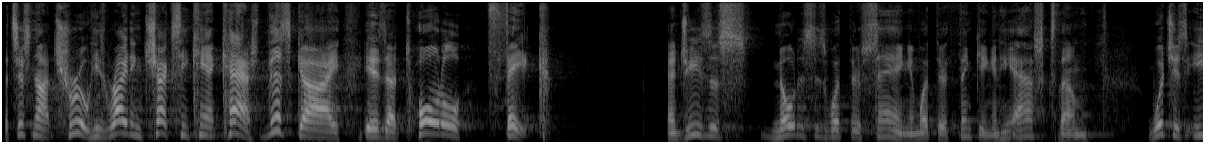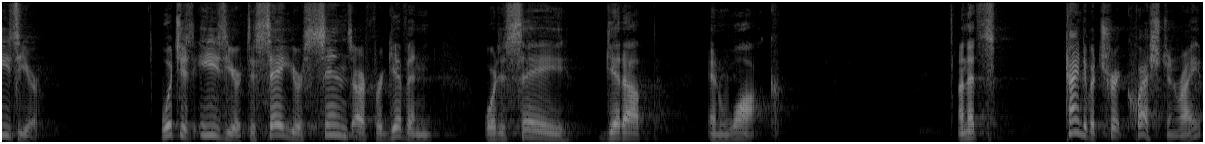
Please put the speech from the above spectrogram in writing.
That's just not true. He's writing checks he can't cash. This guy is a total fake. And Jesus notices what they're saying and what they're thinking, and he asks them, Which is easier? Which is easier, to say your sins are forgiven or to say, Get up and walk? And that's kind of a trick question, right?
